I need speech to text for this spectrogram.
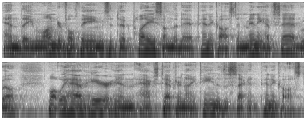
and the wonderful things that took place on the day of Pentecost. And many have said, well, what we have here in Acts chapter 19 is the second Pentecost.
